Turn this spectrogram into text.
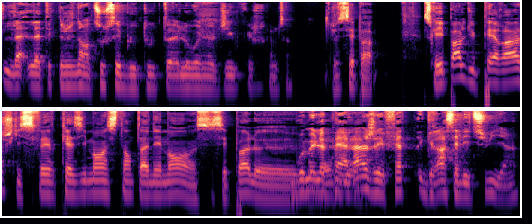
la, la technologie d'en dessous c'est Bluetooth low energy ou quelque chose comme ça. Je sais pas. Parce qu'il parle du pairage qui se fait quasiment instantanément. C'est c'est pas le. oui, mais le pairage est fait grâce à l'étui hein.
